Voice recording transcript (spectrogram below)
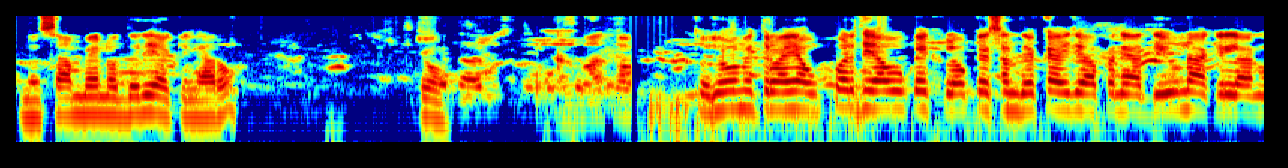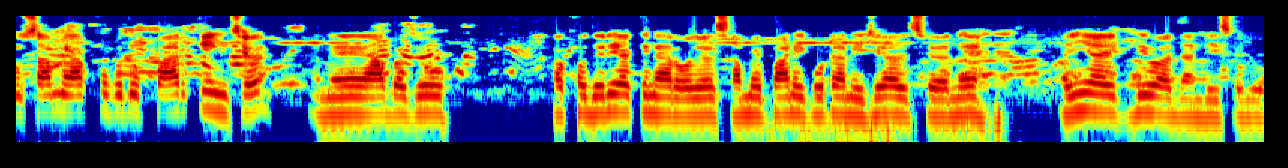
અને સામેનો દરિયા કિનારો. જો. તો જો મિત્રો અહીંયા ઉપરથી આવું કંઈક લોકેશન દેખાય છે, આપણને આ દીવના કિલ્લાનું સામે આખું બધું પાર્કિંગ છે અને આ બાજુ આખો દરિયા કિનારો છે, સામે પાણીકોટાની જેલ છે અને અહીંયા એક દીવાદાંડી છે, જો.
